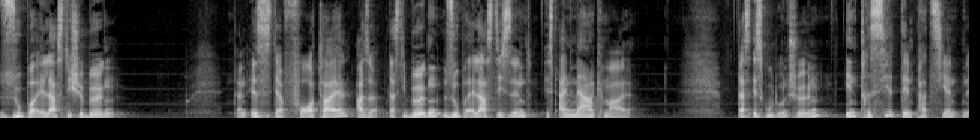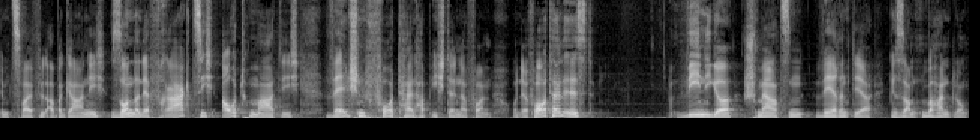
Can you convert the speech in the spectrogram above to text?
super elastische Bögen, dann ist es der Vorteil, also dass die Bögen super elastisch sind, ist ein Merkmal. Das ist gut und schön, interessiert den Patienten im Zweifel aber gar nicht, sondern er fragt sich automatisch, welchen Vorteil habe ich denn davon? Und der Vorteil ist weniger Schmerzen während der gesamten Behandlung.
